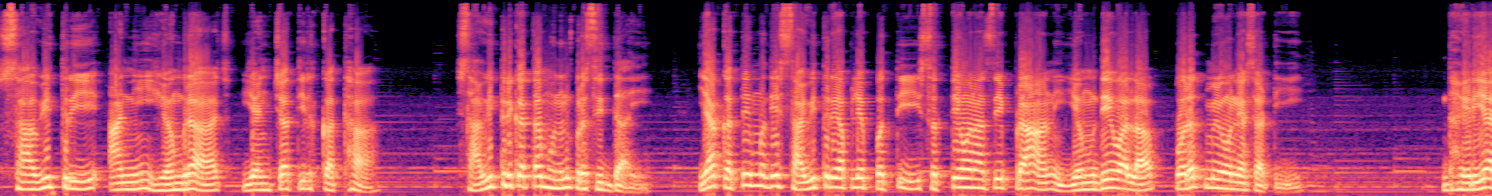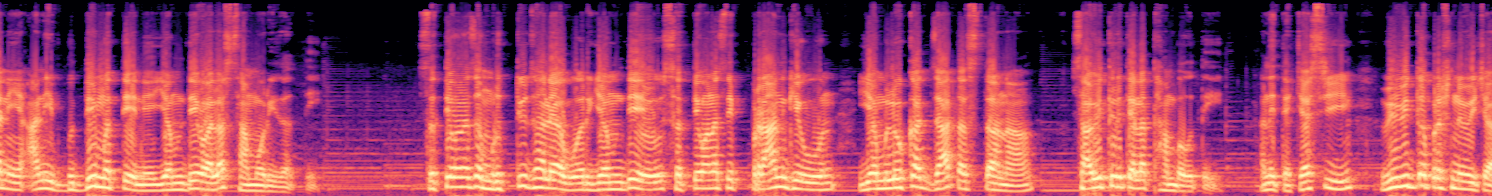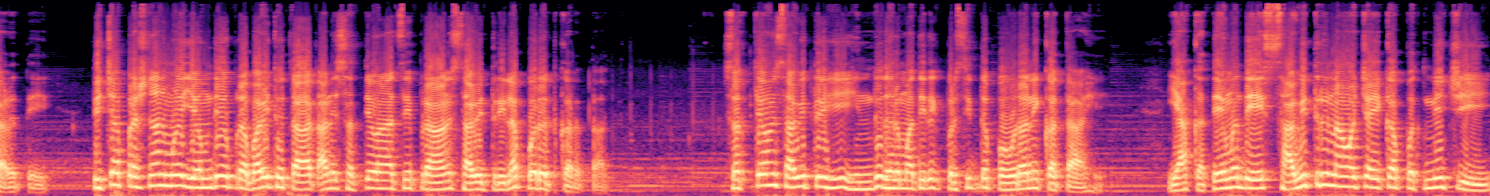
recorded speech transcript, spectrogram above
सावित्री आणि यमराज यांच्यातील कथा. सावित्री कथा म्हणून प्रसिद्ध आहे. या कथेमध्ये सावित्री आपले पती सत्यवानाचे प्राण यमदेवाला परत मिळवण्यासाठी धैर्याने आणि बुद्धिमत्तेने यमदेवाला सामोरी जाते. सत्यवानाचा मृत्यू झाल्यावर यमदेव सत्यवानाचे प्राण घेऊन यमलोकात जात असताना सावित्री त्याला थांबवते आणि त्याच्याशी विविध प्रश्न विचारते. तिच्या प्रश्नांमुळे यमदेव प्रभावित होतात आणि सत्यवानाचे प्राण सावित्रीला परत करतात. सत्यवान सावित्री ही हिंदू धर्मातील एक प्रसिद्ध पौराणिक कथा आहे. या कथेमध्ये सावित्री नावाच्या एका पत्नीची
